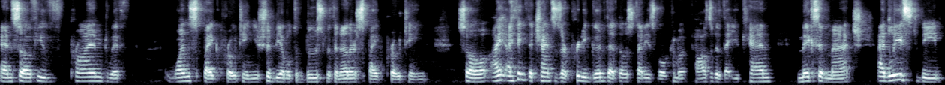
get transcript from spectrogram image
And so if you've primed with one spike protein, you should be able to boost with another spike protein. So I, I, think the chances are pretty good that those studies will come out positive that you can mix and match at least the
